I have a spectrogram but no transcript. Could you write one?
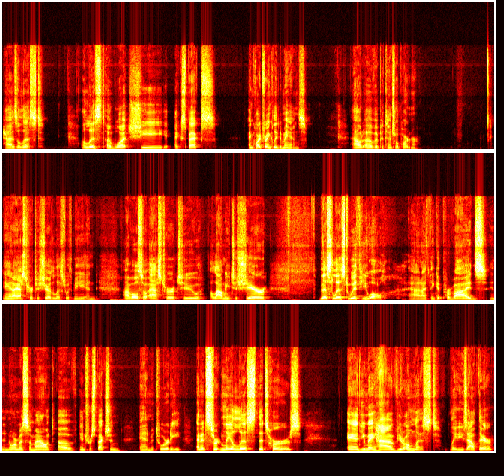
has a list, a list of what she expects and, quite frankly, demands out of a potential partner. And I asked her to share the list with me. And I've also asked her to allow me to share this list with you all. And I think it provides an enormous amount of introspection and maturity and it's certainly a list that's hers. And you may have your own list, ladies out there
